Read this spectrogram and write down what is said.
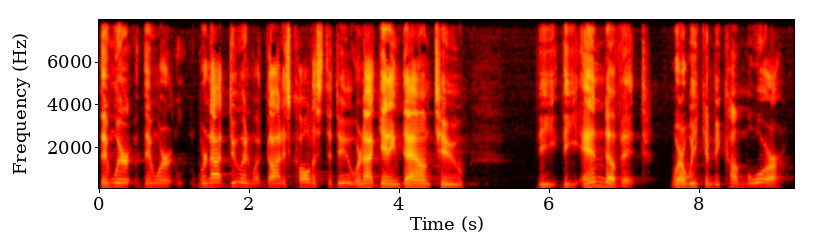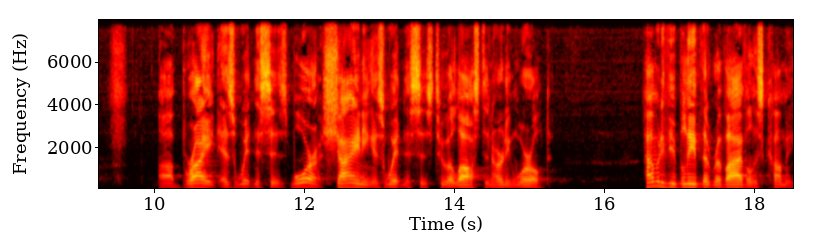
then we're, then we're, we're not doing what God has called us to do. We're not getting down to the, the end of it where we can become more uh, bright as witnesses, more shining as witnesses to a lost and hurting world. How many of you believe that revival is coming?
